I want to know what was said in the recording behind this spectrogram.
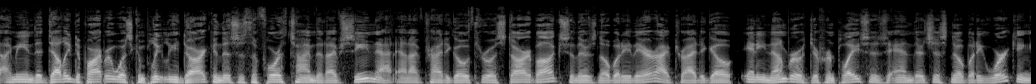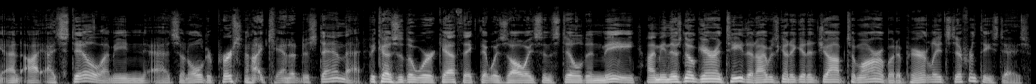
I mean the deli department was completely dark, and this is the fourth time that I've seen that. And I've tried to go through a Starbucks, and there's nobody there. I've tried to go any number of different places, and there's just nobody working. And I, I still, I mean, as an older person, I can't understand that because of the work ethic that was always instilled in me. I mean, there's no guarantee that I was going to get a job tomorrow, but apparently it's different these days.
